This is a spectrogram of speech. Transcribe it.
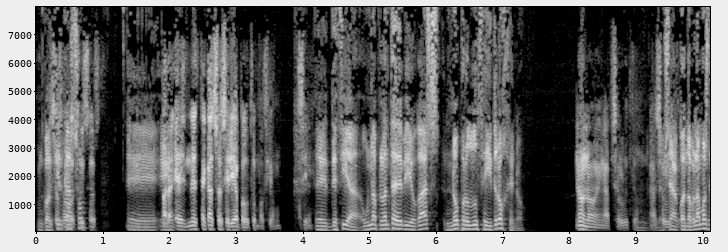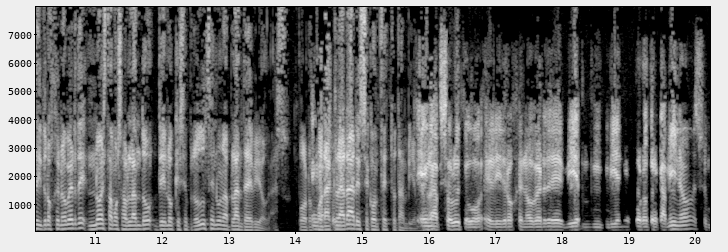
en cualquier caso, eh, en este caso sería para automoción. Sí. decía, una planta de biogás no produce hidrógeno. No, no, en absoluto, O sea, cuando hablamos de hidrógeno verde, no estamos hablando de lo que se produce en una planta de biogás, por, aclarar ese concepto también. En absoluto, el hidrógeno verde viene, por otro camino, es un,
